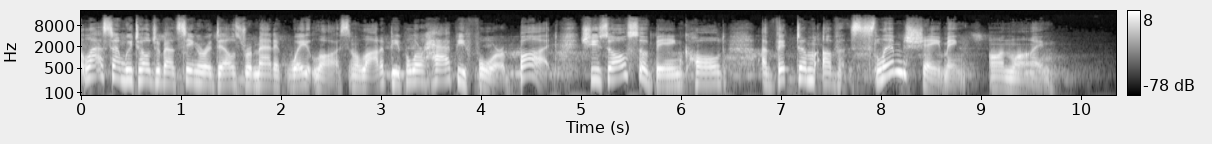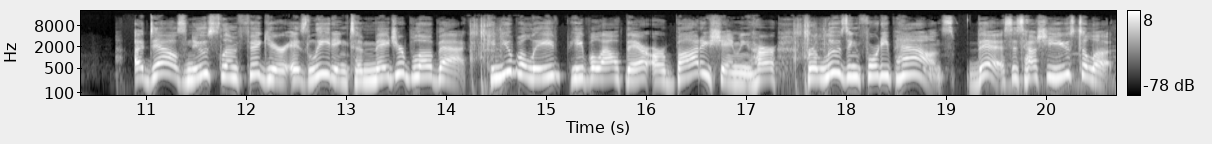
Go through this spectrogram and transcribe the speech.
Last time we told you about singer Adele's dramatic weight loss, and a lot of people are happy for her. But she's also being called a victim of slim shaming online. Adele's new slim figure is leading to major blowback. Can you believe people out there are body shaming her for losing 40 pounds? This is how she used to look.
